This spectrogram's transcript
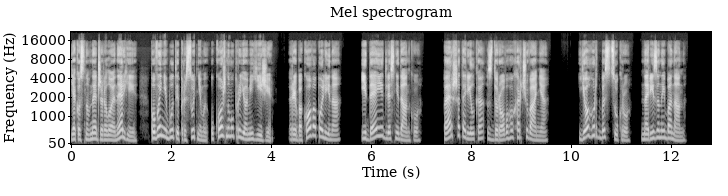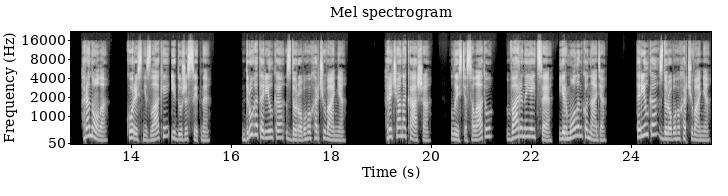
як основне джерело енергії, повинні бути присутніми у кожному прийомі їжі. Рибакова Поліна. Ідеї для сніданку. Перша тарілка здорового харчування. Йогурт без цукру. Нарізаний банан. Гранола. Корисні злаки і дуже ситне. Друга тарілка здорового харчування. Гречана каша. Листя салату. Варене яйце. Єрмоленко Надя. Тарілка здорового харчування.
